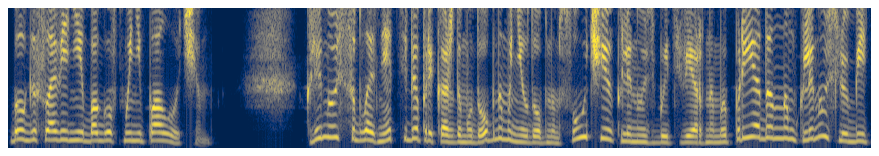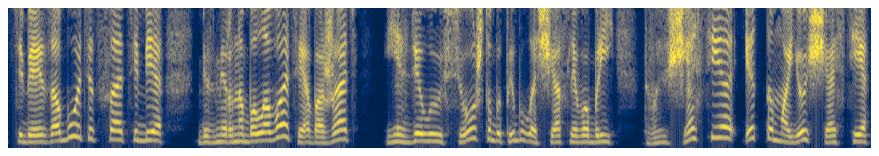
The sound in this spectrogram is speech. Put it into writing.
благословение богов мы не получим. Клянусь соблазнять тебя при каждом удобном и неудобном случае, клянусь быть верным и преданным, клянусь любить тебя и заботиться о тебе, безмерно баловать и обожать. Я сделаю все, чтобы ты была счастлива, Бри. Твое счастье — это мое счастье»,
